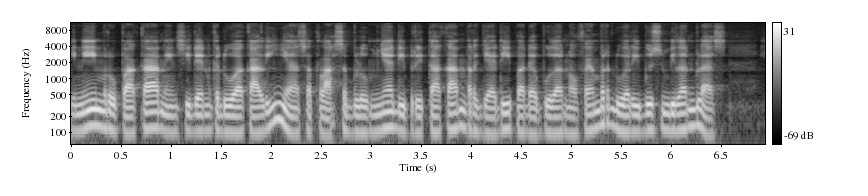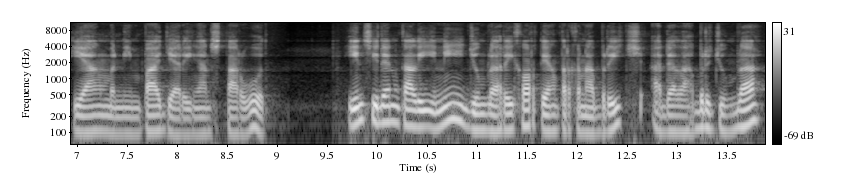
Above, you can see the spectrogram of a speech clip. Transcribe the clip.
ini merupakan insiden kedua kalinya setelah sebelumnya diberitakan terjadi pada bulan November 2019 yang menimpa jaringan Starwood. Insiden kali ini jumlah record yang terkena breach adalah berjumlah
